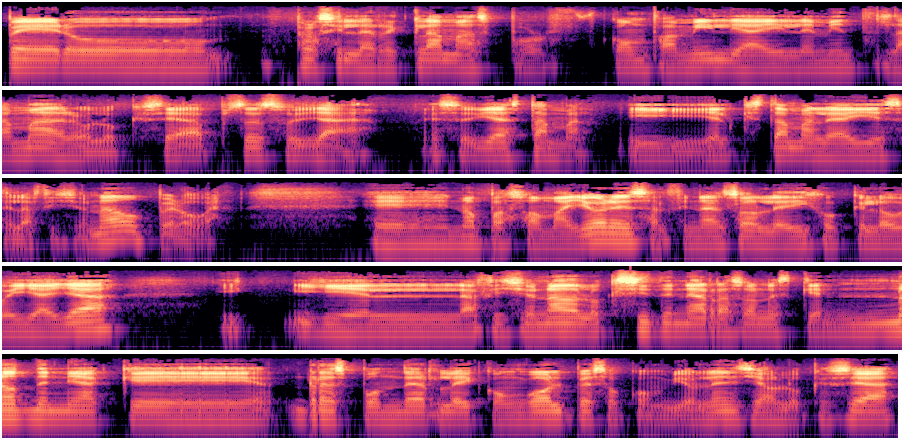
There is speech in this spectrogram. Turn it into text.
pero pero si le reclamas por con familia y le mientes la madre o lo que sea, pues eso ya eso ya está mal. Y el que está mal ahí es el aficionado, pero bueno, eh, no pasó a mayores, al final solo le dijo que lo veía ya y, el aficionado lo que sí tenía razón es que no tenía que responderle con golpes o con violencia o lo que sea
